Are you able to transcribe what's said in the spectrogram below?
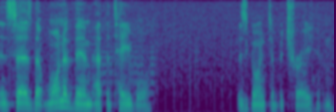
and says that one of them at the table is going to betray him.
